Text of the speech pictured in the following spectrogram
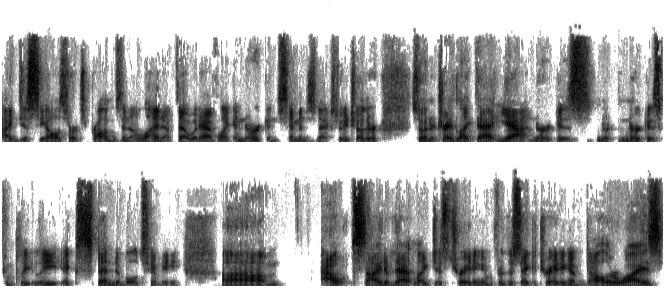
i just see all sorts of problems in a lineup that would have like a nurk and simmons next to each other. So in a trade like that yeah nurk is nurk is completely expendable to me. Um outside of that like just trading him for the sake of trading him dollar wise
